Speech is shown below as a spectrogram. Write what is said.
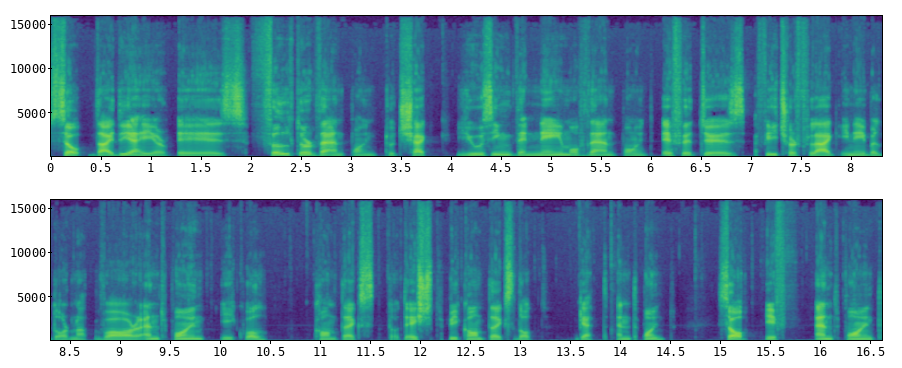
So the idea here is filter the endpoint to check using the name of the endpoint if it is a feature flag enabled or not. var endpoint equal context.http context.get endpoint. So if endpoint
